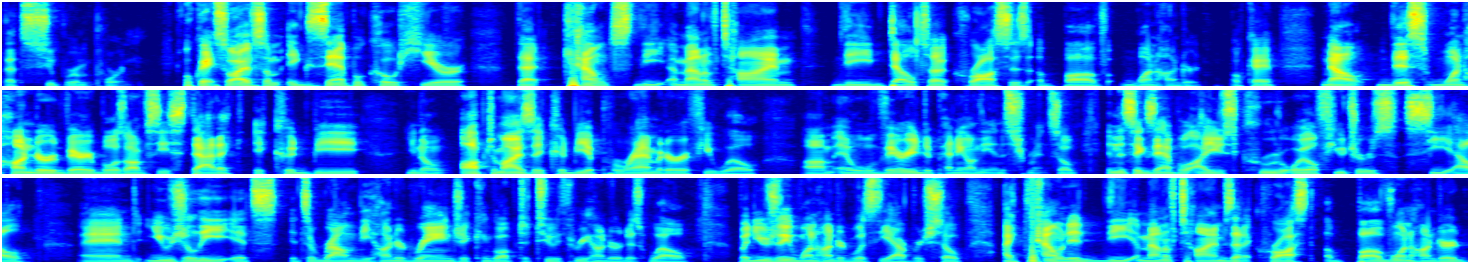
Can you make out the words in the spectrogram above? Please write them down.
that's super important. Okay, so I have some example code here that counts the amount of time the delta crosses above 100. Okay, now this 100 variable is obviously static. It could be, you know, optimized. It could be a parameter, if you will, um, and will vary depending on the instrument. So in this example, I use crude oil futures (CL), and usually it's it's around the 100 range. It can go up to two, 300 as well, but usually 100 was the average. So I counted the amount of times that it crossed above 100,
